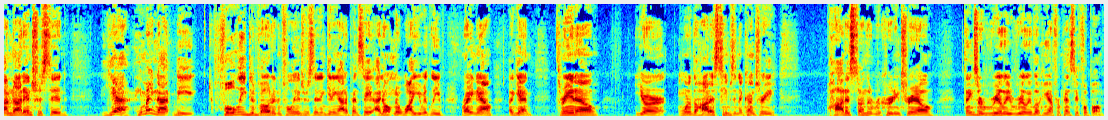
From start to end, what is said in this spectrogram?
I'm not interested." Yeah, he might not be fully devoted and fully interested in getting out of Penn State. I don't know why you would leave right now. Again, 3 and 0, you're one of the hottest teams in the country, hottest on the recruiting trail. Things are really, really looking up for Penn State football.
